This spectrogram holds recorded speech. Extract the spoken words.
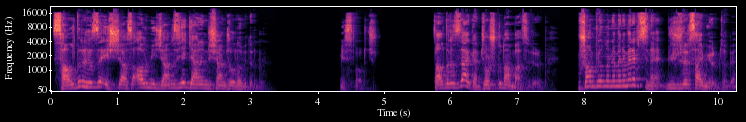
saldırı hızı eşyası almayacağınız yegane nişancı olabilir bu. Miss Fortune. Saldırı hızı derken coşkudan bahsediyorum. Bu şampiyonların hemen hemen hepsine, büyücüleri saymıyorum tabi.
